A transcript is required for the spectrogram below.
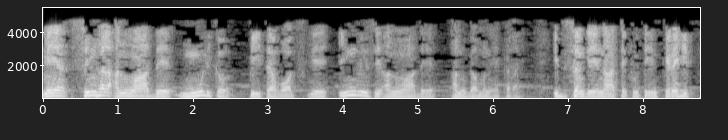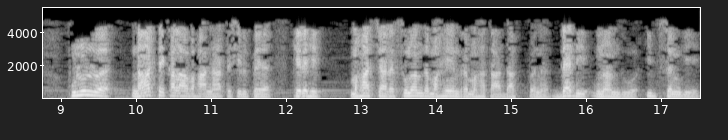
මෙය සිංහල අනුවාදයේ මූලිකව පීටර් වොට්ස්ගේ ඉංග්‍රීසි අනුවාදය අනුගමනය කරයි. ඉබ්සන්ගේ නාට්‍ය කෘතීන් කෙරෙහි පුළුල්ව නාට්‍ය කලාව හා නාට්‍ය ශිල්පය කෙරෙහි මහාචාර්ය සුනන්ද මහේන්ද්‍ර මහතා දක්වන දැඩි උනන්දුව ඉබ්සන්ගේ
